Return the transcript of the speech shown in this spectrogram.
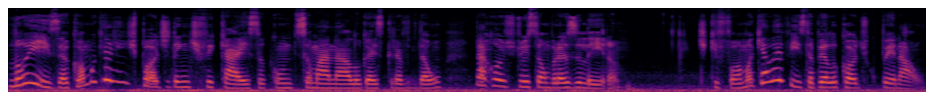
Luísa, como que a gente pode identificar essa condição análoga à escravidão na Constituição brasileira? De que forma que ela é vista pelo Código Penal?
